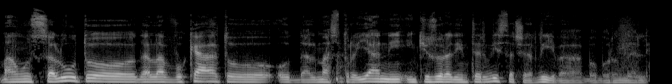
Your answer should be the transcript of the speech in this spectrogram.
Ma un saluto dall'avvocato o dal Mastroianni in chiusura di intervista ci arriva, Bobo Rondelli.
